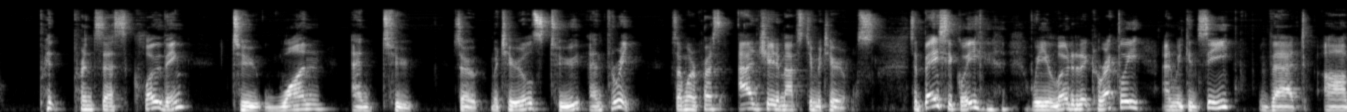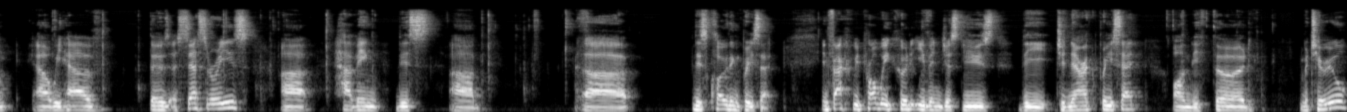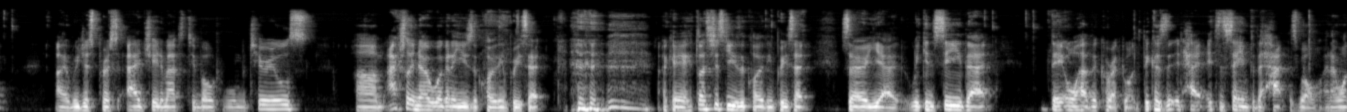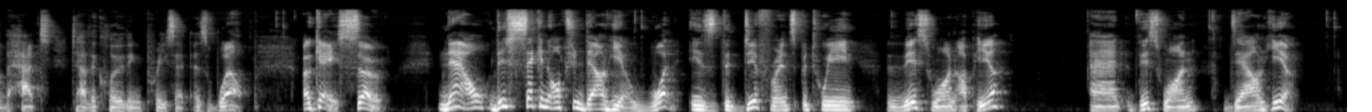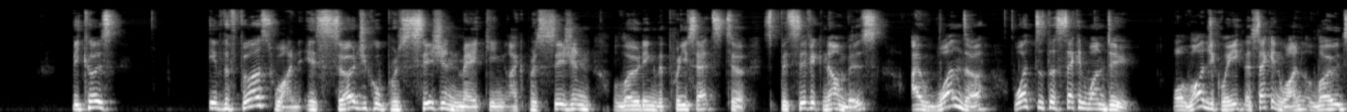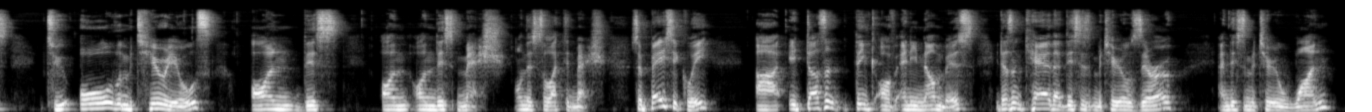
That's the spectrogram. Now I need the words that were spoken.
Princess clothing to 1 and 2. So materials 2 and 3. So I'm going to press add shader maps to materials. So basically, we loaded it correctly and we can see that um, uh, we have those accessories uh, having this, uh, uh this clothing preset. In fact, we probably could even just use the generic preset on the third material. Uh, we just press add shader maps to multiple materials. Um, actually, no, we're going to use the clothing preset. okay, let's just use the clothing preset. So yeah, we can see that they all have the correct ones because it it's the same for the hat as well. And I want the hat to have the clothing preset as well. Okay, so now this second option down here, what is the difference between this one up here and this one down here. Because if the first one is surgical precision making, like precision loading the presets to specific numbers, I wonder what does the second one do? Well, logically, the second one loads to all the materials on this on on this mesh, on this selected mesh. So basically, uh, it doesn't think of any numbers. It doesn't care that this is material zero and this is material one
